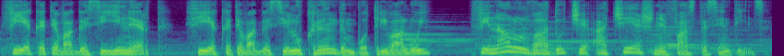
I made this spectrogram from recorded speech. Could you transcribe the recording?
Fie că te va găsi inert fie că te va găsi lucrând împotriva lui, finalul va aduce aceeași nefastă sentință.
